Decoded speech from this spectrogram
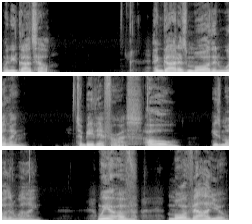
We need God's help. And God is more than willing to be there for us. Oh, He's more than willing. We are of more value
